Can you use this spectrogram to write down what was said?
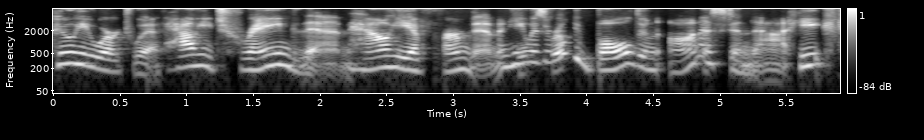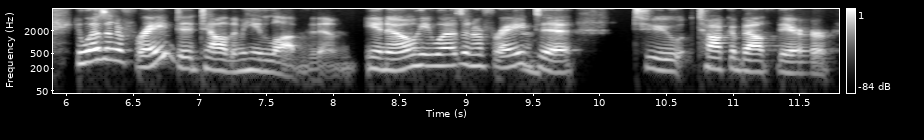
who he worked with, how he trained them, how he affirmed them, and he was really bold and honest in that. He he wasn't afraid to tell them he loved them. You know, he wasn't afraid yeah. to to talk about their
